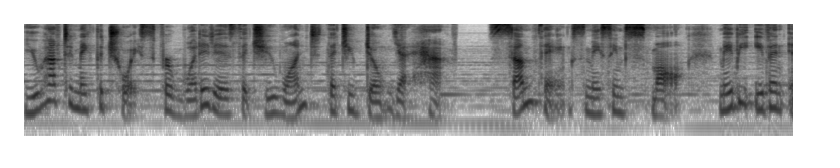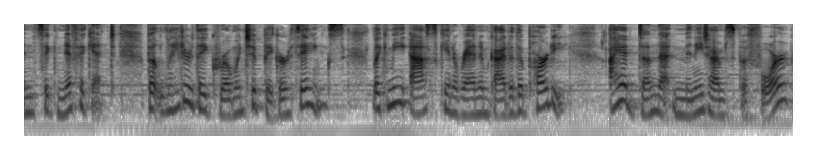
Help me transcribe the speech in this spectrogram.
You have to make the choice for what it is that you want that you don't yet have. Some things may seem small, maybe even insignificant, but later they grow into bigger things, like me asking a random guy to the party. I had done that many times before,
